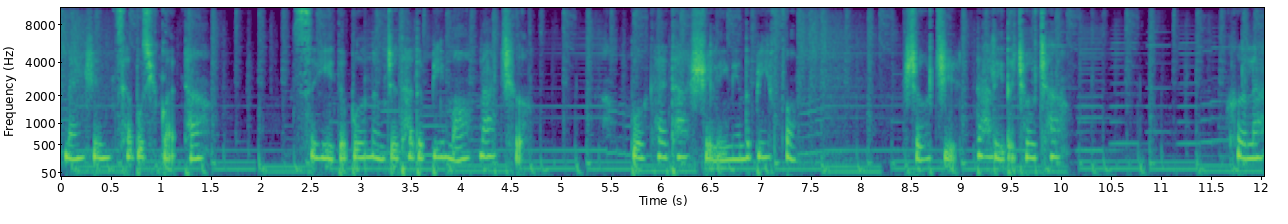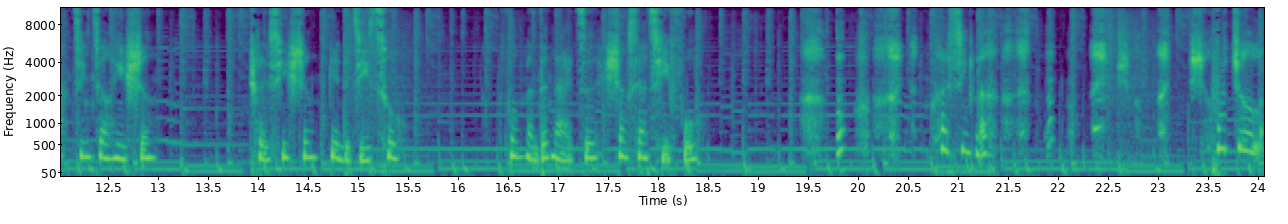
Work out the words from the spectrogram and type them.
男人才不去管他，肆意的拨弄着他的逼毛，拉扯，拨开他水灵灵的逼缝，手指大力的抽插。赫拉惊叫一声，喘息声变得急促，丰满的奶子上下起伏。快醒来，受受不住了，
